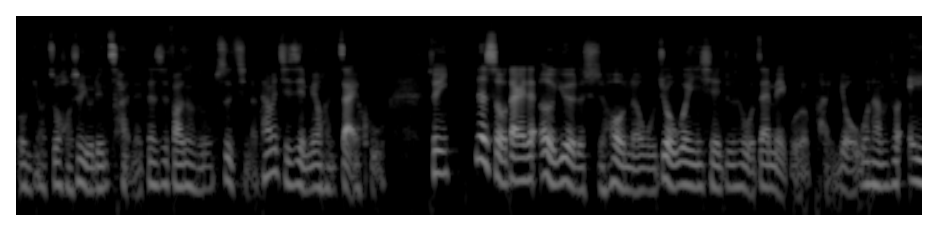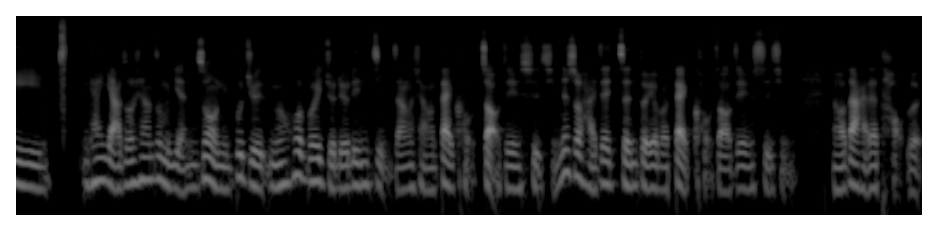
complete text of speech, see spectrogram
哦，亚洲好像有点惨了，但是发生什么事情了？他们其实也没有很在乎。所以那时候大概在二月的时候呢，我就问一些就是我在美国的朋友，问他们说：“哎，你看亚洲现在这么严重，你不觉得你们会不会觉得有点紧张，想要戴口罩这件事情？”那时候还在针对要不要戴口罩这件事情，然后大家还在讨论。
